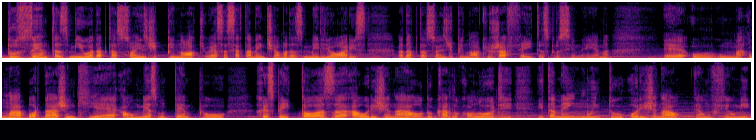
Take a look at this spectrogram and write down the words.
200 mil adaptações de Pinóquio. Essa certamente é uma das melhores adaptações de Pinóquio já feitas para o cinema. É uma, uma abordagem que é ao mesmo tempo respeitosa ao original do Carlo Collodi e também muito original. É um filme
